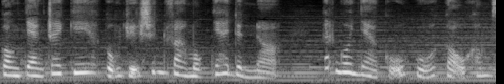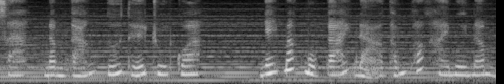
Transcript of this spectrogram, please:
Còn chàng trai kia cũng chuyển sinh vào một gia đình nọ, cách ngôi nhà cũ của cậu không xa, năm tháng cứ thế trôi qua. Nháy mắt một cái đã thấm thoát 20 năm,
